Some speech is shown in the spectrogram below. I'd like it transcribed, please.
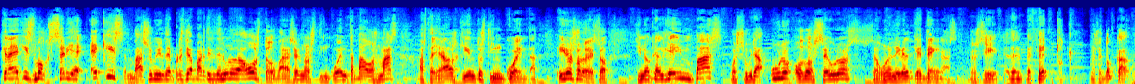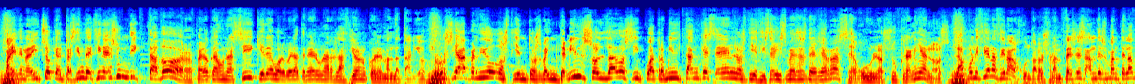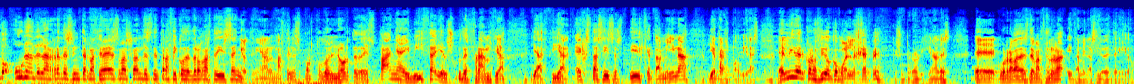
que la Xbox Serie X va a subir de precio a partir del 1 de agosto. Van a ser unos 50 pavos más hasta llegar a los 550. Y no solo eso, sino que el Game Pass pues subirá 1 o 2 euros según el nivel que tengas. Eso sí, el del PC no toca. Biden ha dicho que el presidente de China es un dictador, pero que aún así quiere volver a tener una relación con el mandatario. Rusia ha perdido 220.000 soldados y 4.000 tanques en los 16 meses de guerra, según los ucranianos. La Policía Nacional, junto a los franceses, han desmantelado una de las redes internacionales más grandes de tráfico de drogas de diseño. Tenían almacenes por todo el norte de España, Ibiza y el sur de Francia, y hacían éxtasis, speed, ketamina y otras movidas. El líder conocido como el jefe, que súper originales, eh, curraba desde Barcelona y también ha sido detenido.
